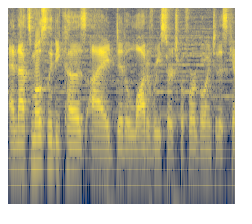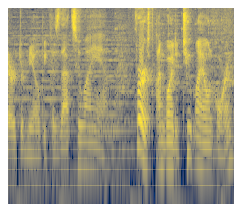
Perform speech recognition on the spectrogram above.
And that's mostly because I did a lot of research before going to this character meal because that's who I am. First, I'm going to toot my own horn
